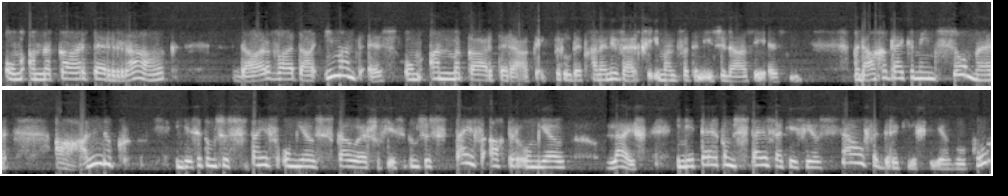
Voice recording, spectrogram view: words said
om aan mekaar te raak daar waar daar iemand is om aan mekaar te raak. Ek bedoel dit gaan nou nie werk vir iemand wat in isolasie is nie. Maar dan gebruik 'n mens sommer 'n handdoek en jy sit hom so styf om jou skouers of jy sit hom so styf agter om jou lyf en jy trek hom styf dat jy vir jouself 'n drukkie gee. Hoekom?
